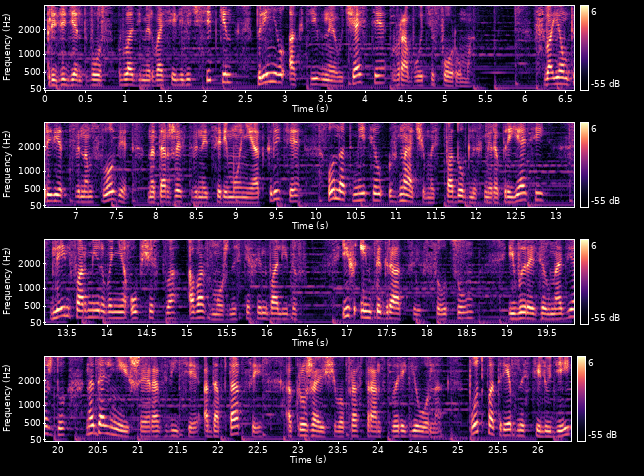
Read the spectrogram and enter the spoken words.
Президент ВОЗ Владимир Васильевич Сипкин принял активное участие в работе форума. Своем приветственном слове на торжественной церемонии открытия он отметил значимость подобных мероприятий для информирования общества о возможностях инвалидов, их интеграции в социум и выразил надежду на дальнейшее развитие адаптации окружающего пространства региона под потребности людей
